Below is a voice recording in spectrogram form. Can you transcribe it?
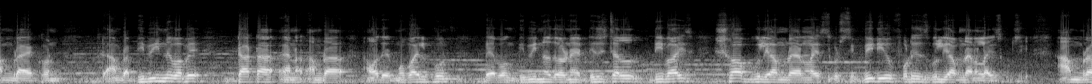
আমরা এখন আমরা বিভিন্নভাবে ডাটা আমরা আমাদের মোবাইল ফোন এবং বিভিন্ন ধরনের ডিজিটাল ডিভাইস সবগুলি আমরা অ্যানালাইজ করছি। ভিডিও ফুটেজগুলি আমরা অ্যানালাইজ করছি। আমরা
